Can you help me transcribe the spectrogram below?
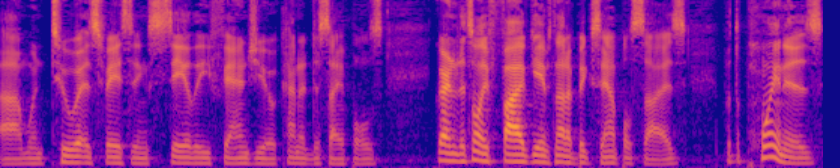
um, when Tua is facing Staley, Fangio kind of disciples. Granted, it's only five games, not a big sample size. But the point is,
